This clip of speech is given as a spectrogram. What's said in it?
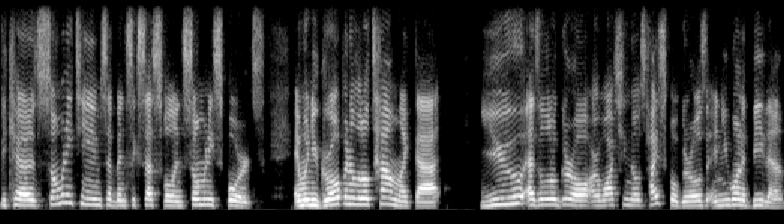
because so many teams have been successful in so many sports. And when you grow up in a little town like that, you as a little girl are watching those high school girls and you want to be them.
